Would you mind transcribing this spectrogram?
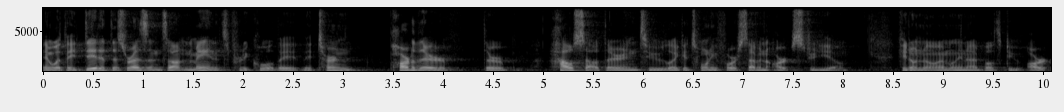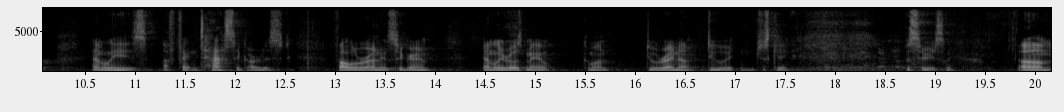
And what they did at this residence out in Maine, it's pretty cool. They, they turned part of their, their house out there into like a 24 7 art studio. If you don't know, Emily and I both do art. Emily is a fantastic artist. Follow her on Instagram, Emily Rose Mayo. Come on, do it right now. Do it. I'm just kidding. but seriously. Um,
